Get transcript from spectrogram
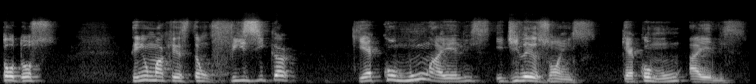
todos têm uma questão física que é comum a eles e de lesões que é comum a eles.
